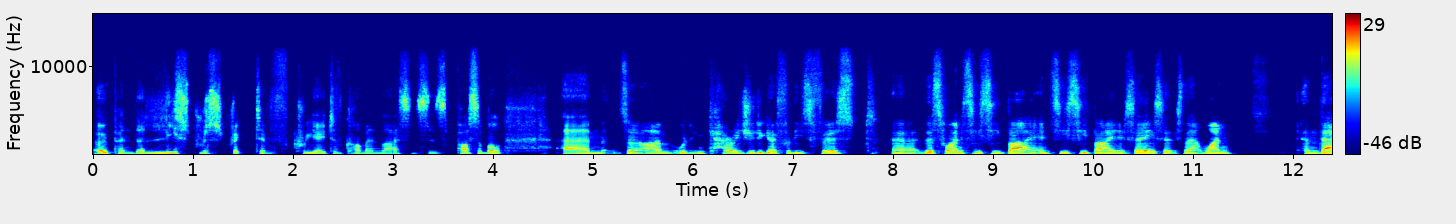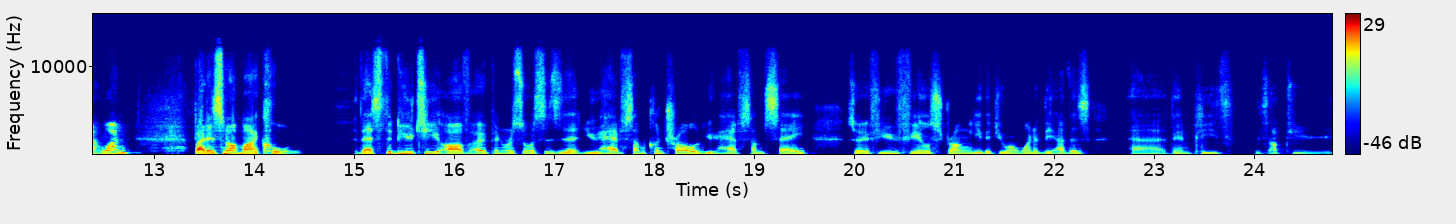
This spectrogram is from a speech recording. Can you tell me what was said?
open, the least restrictive Creative Commons licenses possible. Um, so I would encourage you to go for these first, uh, this one, CC BY and CC BY SA. So it's that one and that one, but it's not my call. That's the beauty of open resources that you have some control, you have some say. So if you feel strongly that you want one of the others, uh, then please, it's up to you.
